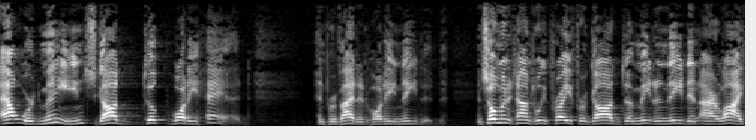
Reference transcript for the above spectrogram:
outward means. God took what he had and provided what he needed. And so many times we pray for God to meet a need in our life,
